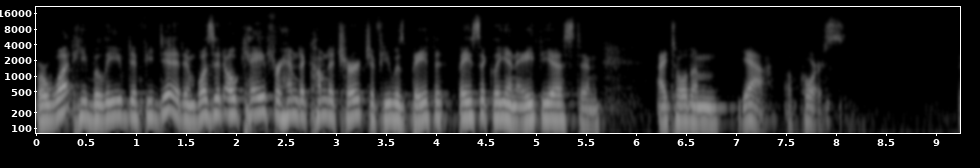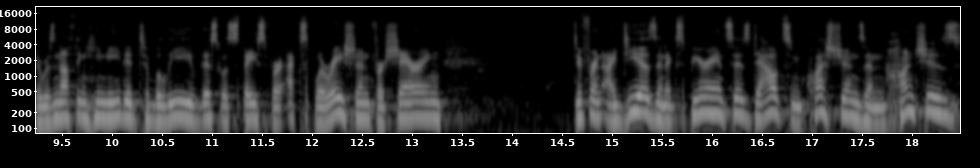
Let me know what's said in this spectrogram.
or what he believed if he did. And was it okay for him to come to church if he was ba- basically an atheist? And I told him, yeah, of course. There was nothing he needed to believe. This was space for exploration, for sharing different ideas and experiences, doubts and questions and hunches.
